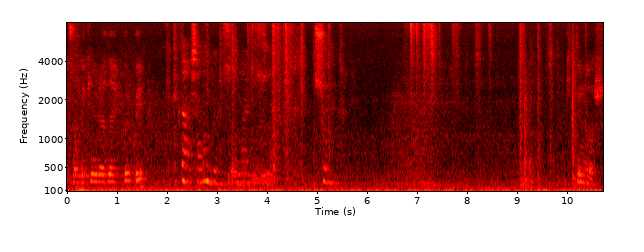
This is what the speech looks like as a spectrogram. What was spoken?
e, sondakini biraz daha yukarı koyup Bir tık daha aşağıdan mı görünsün onlar diyorsun? Şöyle. gittim de var.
